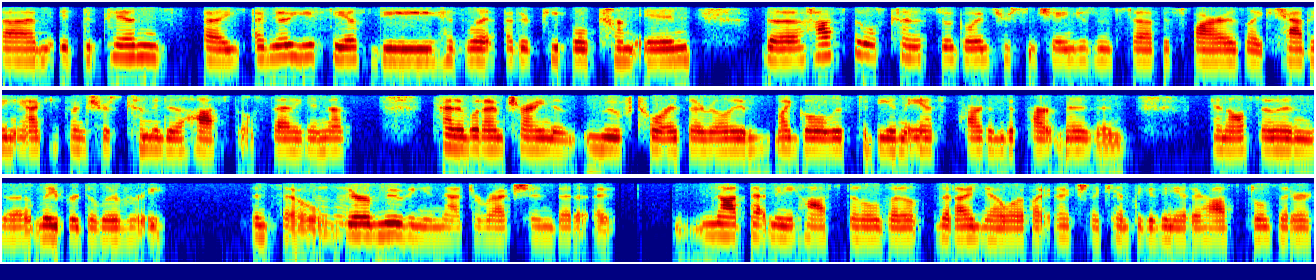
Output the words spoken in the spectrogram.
um, it depends. Uh, I know UCSD has let other people come in. The hospital's kind of still going through some changes and stuff as far as like having acupuncturists come into the hospital setting, and that's kind of what I'm trying to move towards. I really my goal is to be in the antepartum department and and also in the labor delivery, and so mm-hmm. they're moving in that direction. But I, not that many hospitals that, that I know of. I actually can't think of any other hospitals that are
